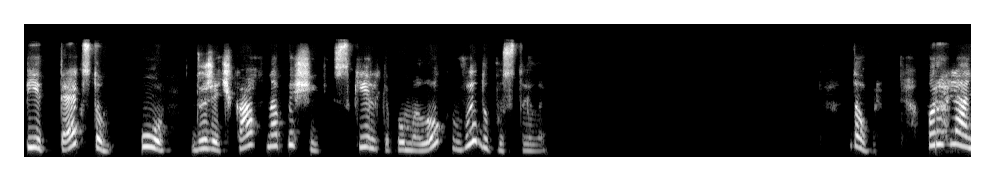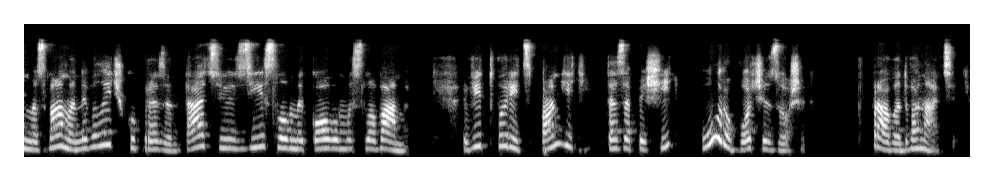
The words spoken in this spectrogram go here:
під текстом у дужечках напишіть, скільки помилок ви допустили. Добре, перегляньмо з вами невеличку презентацію зі словниковими словами. Відтворіть з пам'яті та запишіть у робочий зошит. Вправа 12.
